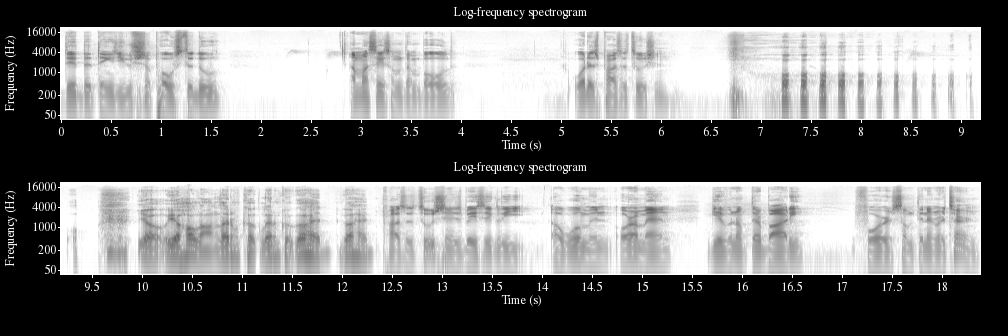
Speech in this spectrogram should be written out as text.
did the things you're supposed to do. I'm gonna say something bold. What is prostitution? yo, yo, hold on. Let him cook. Let him cook. Go ahead. Go ahead. Prostitution is basically a woman or a man giving up their body for something in return.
